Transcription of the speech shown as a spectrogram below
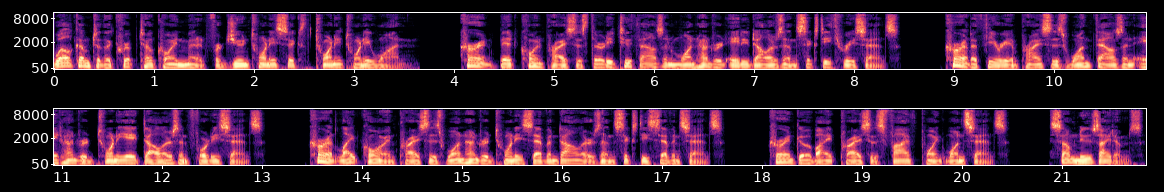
Welcome to the Crypto Coin Minute for June 26, 2021. Current Bitcoin price is $32,180.63. Current Ethereum price is $1,828.40. Current Litecoin price is $127.67. Current GoByte price is 5.1 cents. Some news items.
